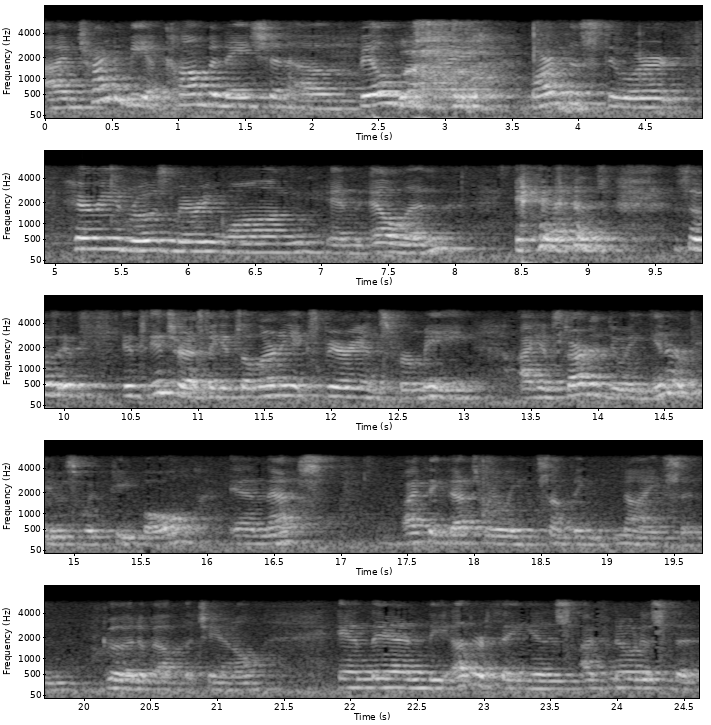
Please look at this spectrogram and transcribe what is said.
I'm trying to be a combination of Bill Nye, Martha Stewart, Harry and Rosemary Wong, and Ellen. And so it's it's interesting. It's a learning experience for me. I have started doing interviews with people, and that's I think that's really something nice and good about the channel. And then the other thing is, I've noticed that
